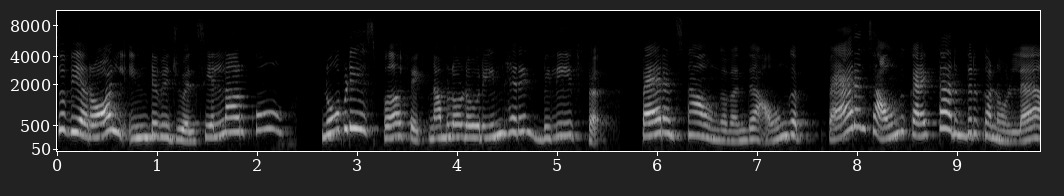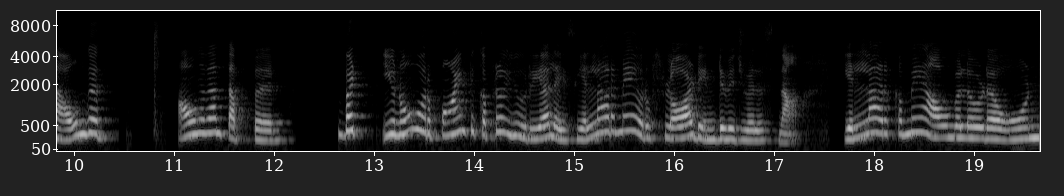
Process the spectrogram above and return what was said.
So we are all individuals எல்லாருக்கும் நோபடி இஸ் பர்ஃபெக்ட் நம்மளோட ஒரு இன்ஹெரண்ட் பிலீஃப் பேரண்ட்ஸ்னால் அவங்க வந்து அவங்க பேரண்ட்ஸ் அவங்க கரெக்டாக இருந்திருக்கணும்ல. அவங்க அவங்க தான் தப்பு. பட் யூனோ ஒரு பாயிண்ட்டுக்கு அப்புறம் யூ ரியலைஸ் எல்லாருமே ஒரு ஃப்ளாட் இண்டிவிஜுவல்ஸ் தான். எல்லாருக்குமே அவங்களோட ஓன்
